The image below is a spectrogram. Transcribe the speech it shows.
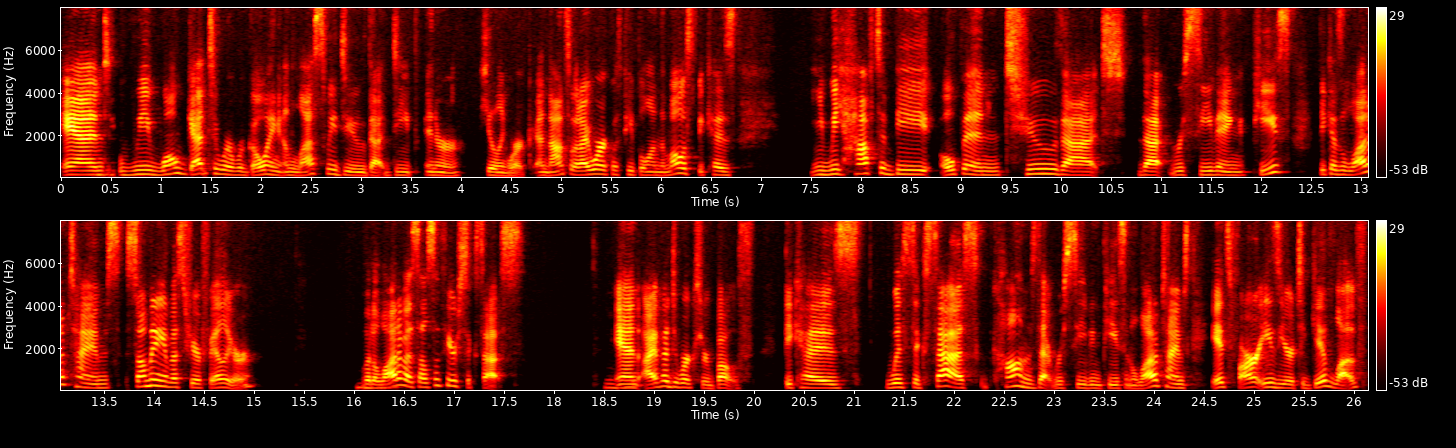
And mm-hmm. we won't get to where we're going unless we do that deep inner healing work. And that's what I work with people on the most because we have to be open to that that receiving piece because a lot of times so many of us fear failure but a lot mm-hmm. of us also fear success mm-hmm. and i've had to work through both because with success comes that receiving piece and a lot of times it's far easier to give love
